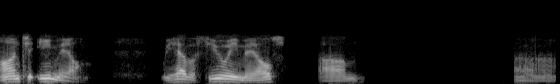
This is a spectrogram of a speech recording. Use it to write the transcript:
on to email. We have a few emails. Um, uh,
